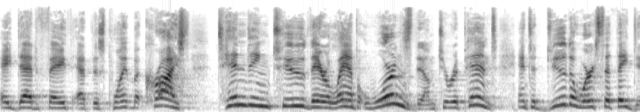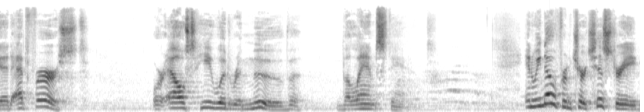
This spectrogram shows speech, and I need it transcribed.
a dead faith at this point, but Christ, tending to their lamp, warns them to repent and to do the works that they did at first or else he would remove the lampstand. And we know from church history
